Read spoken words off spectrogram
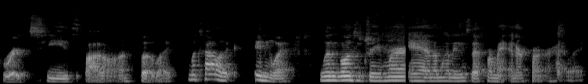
pretty spot on, but like metallic. Anyway, I'm to go into Dreamer and I'm to use that for my inner corner highlight.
